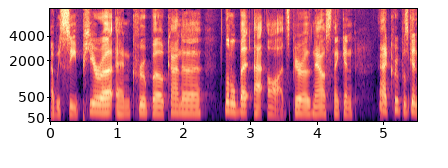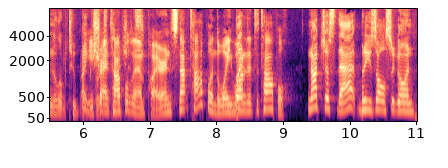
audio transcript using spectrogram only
and we see Pira and Crupo kind of a little bit at odds. Pira now is thinking, eh, Crupo's getting a little too big. Right, he's trying to topple the empire, and it's not toppling the way he wanted it to topple. not just that, but he's also going,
